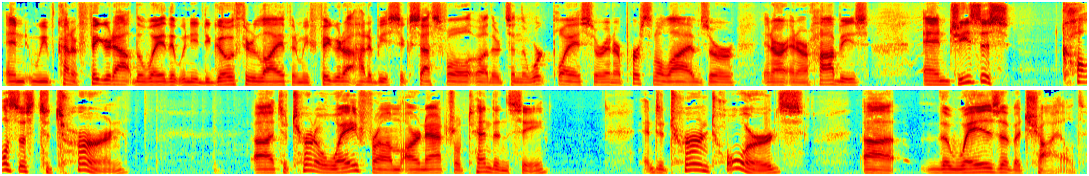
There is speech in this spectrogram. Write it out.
and we've kind of figured out the way that we need to go through life and we figured out how to be successful, whether it's in the workplace or in our personal lives or in our, in our hobbies. And Jesus calls us to turn, uh, to turn away from our natural tendency and to turn towards uh, the ways of a child.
